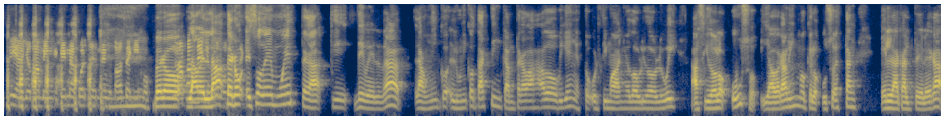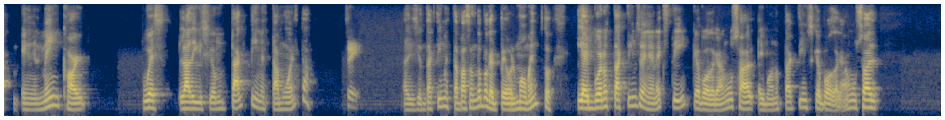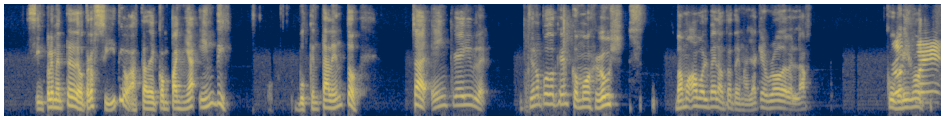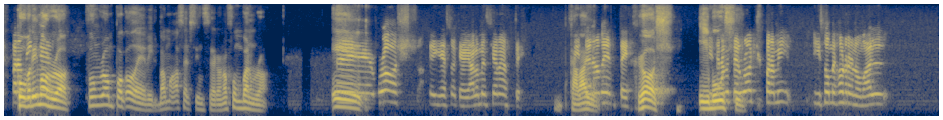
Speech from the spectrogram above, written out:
Sí, yo también, que me, acuerdo, me gustaba ese equipo. Pero la verdad, pero- eso demuestra que de verdad la único, el único team que han trabajado bien estos últimos años WWE ha sido los usos. Y ahora mismo que los usos están en la cartelera, en el main card, pues la división team está muerta. Sí. La división team está pasando por el peor momento. Y hay buenos tag teams en NXT que podrán usar, hay buenos tag teams que podrán usar simplemente de otros sitios, hasta de compañía indie. Busquen talento. O sea, es increíble. Yo no puedo creer cómo Rush. Vamos a volver a otro tema, ya que Raw de verdad cubrimos, Rush fue, cubrimos que, Raw. Fue un Raw un poco débil, vamos a ser sinceros, no fue un buen Raw. Eh, eh, Rush, y eso que ya lo mencionaste. caballo, Sinceramente, Rush y Bushi. Rush para mí hizo mejor renovar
